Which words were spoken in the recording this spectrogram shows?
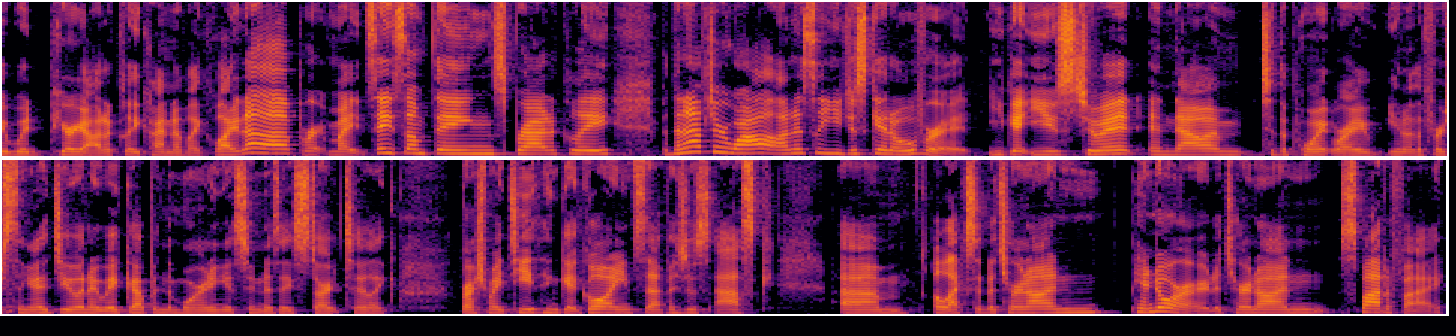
it would periodically kind of like light up or it might say something sporadically. But then after a while honestly you just get over it. You get used to it. And now i'm to the point where i you know the first thing i do when i wake up in the morning as soon as i start to like brush my teeth and get going and stuff is just ask um, alexa to turn on pandora to turn on spotify.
